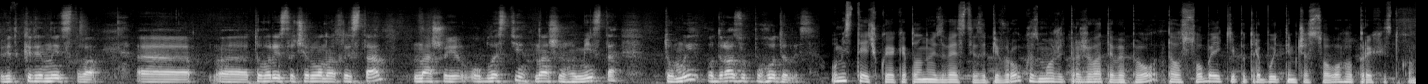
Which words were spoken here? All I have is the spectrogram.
від керівництва е, е, Товариства Червоного Христа нашої області, нашого міста, то ми одразу погодились. У містечку, яке планують звести за півроку, зможуть проживати ВПО та особи, які потребують тимчасового прихистку.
